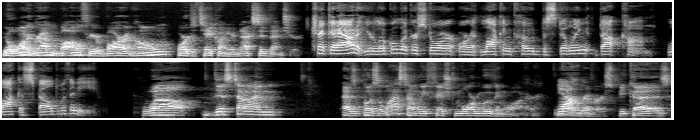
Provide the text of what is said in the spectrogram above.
You'll want to grab a bottle for your bar at home or to take on your next adventure. Check it out at your local liquor store or at lockeandcodistilling.com. Locke is spelled with an E. Well, this time, as opposed to last time, we fished more moving water, Yeah. more rivers, because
